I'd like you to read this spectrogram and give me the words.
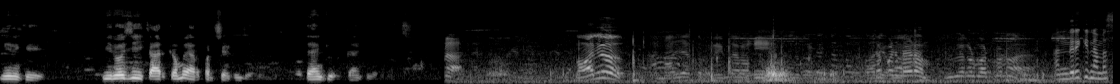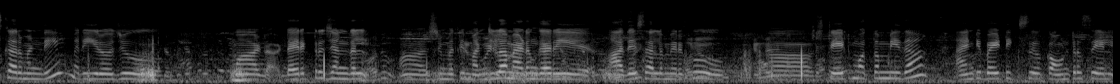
దీనికి ఈరోజు ఈ కార్యక్రమం ఏర్పాటు చేయడం జరిగింది. Thank you thank you very much అందరికీ నమస్కారం అండి. మరి ఈరోజు మా director general Shrimati Manjula madam గారి ఆదేశాల మేరకు స్టేట్ మొత్తం మీద యాంటీబయాటిక్స్ కౌంటర్ సేల్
